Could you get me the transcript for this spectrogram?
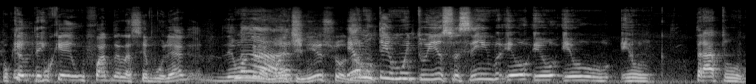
Porque, tenho... porque o fato dela ser mulher deu um agravante nisso? Não? Eu não tenho muito isso, assim. Eu, eu, eu, eu trato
